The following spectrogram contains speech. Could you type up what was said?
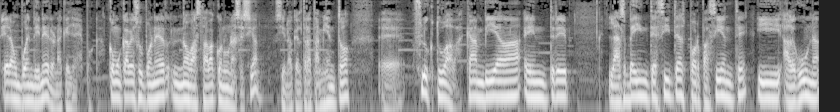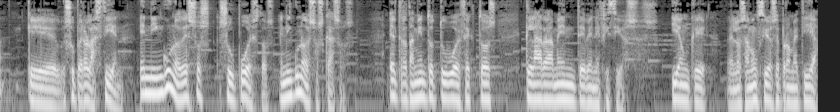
Era un buen dinero en aquella época. Como cabe suponer, no bastaba con una sesión, sino que el tratamiento eh, fluctuaba, cambiaba entre las 20 citas por paciente y alguna que superó las 100. En ninguno de esos supuestos, en ninguno de esos casos, el tratamiento tuvo efectos claramente beneficiosos y aunque en los anuncios se prometía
